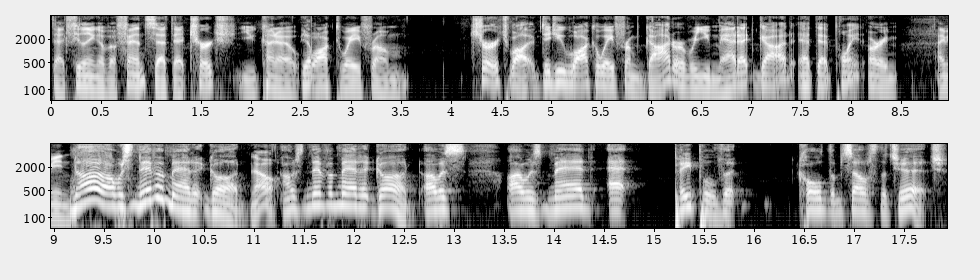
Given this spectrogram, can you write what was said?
that feeling of offense at that church, you kind of Yep. walked away from church. Well, did you walk away from God or were you mad at God at that point? Or I mean, No, I was never mad at God. No. I was never mad at God. I was I was mad at people that called themselves the church.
